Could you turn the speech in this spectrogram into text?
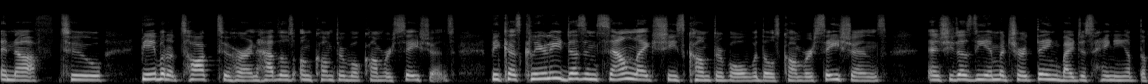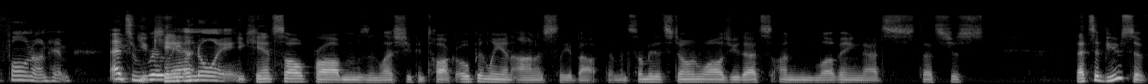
enough to be able to talk to her and have those uncomfortable conversations because clearly it doesn't sound like she's comfortable with those conversations and she does the immature thing by just hanging up the phone on him that's You- you really annoying you can't solve problems unless you can talk openly and honestly about them. And somebody that stonewalls you, that's unloving. That's that's just that's abusive.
